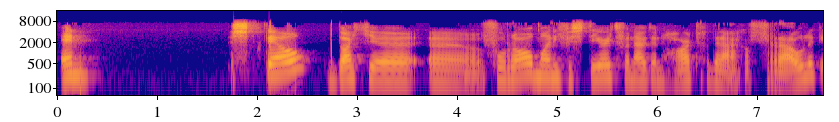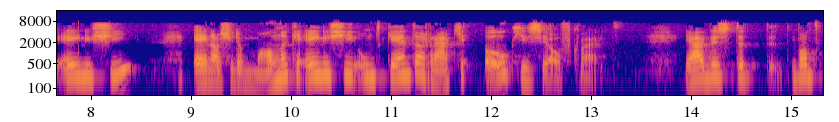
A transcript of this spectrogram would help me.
En stel dat je uh, vooral manifesteert vanuit een hardgedragen vrouwelijke energie. En als je de mannelijke energie ontkent, dan raak je ook jezelf kwijt. Ja, dus dat, want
